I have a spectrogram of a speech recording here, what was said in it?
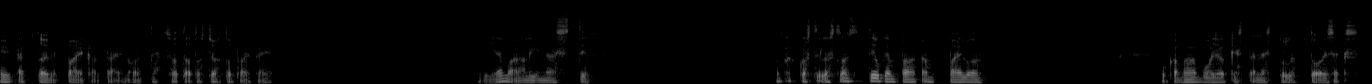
hyvä toive paikalta, niin luulen, että se ottaa tuosta johtopaikan ja vie maaliin asti. No kakkostilasta on sitten tiukempaa kamppailua. Kuka vaan voi oikeastaan näistä tulla toiseksi.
